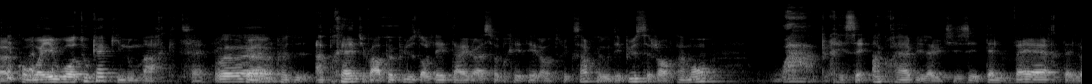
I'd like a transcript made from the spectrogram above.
qu'on voyait, ou en tout cas qui nous marquent. tu sais. Ouais, ouais, Que- ouais. que- après, tu vas un peu plus dans le détail de la sobriété, dans le truc simple, mais au début, c'est genre vraiment, waouh, purée, c'est incroyable, il a utilisé tel verre, tel,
